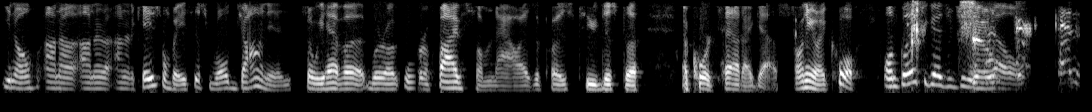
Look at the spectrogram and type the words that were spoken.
you know on a on a on an occasional basis rolled John in, so we have a we're a we're a five some now as opposed to just a a quartet, I guess. So anyway, cool. Well, I'm glad you guys are doing so, well. And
